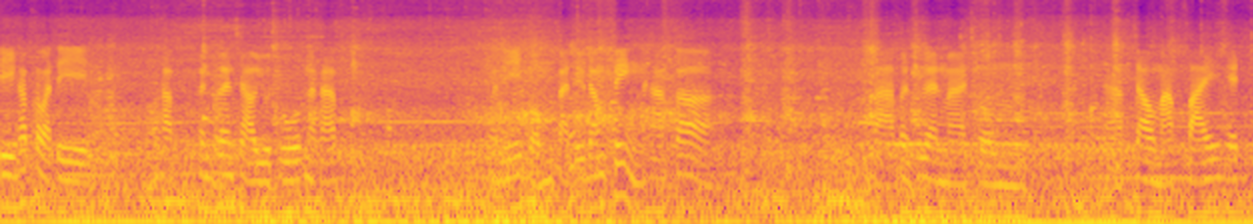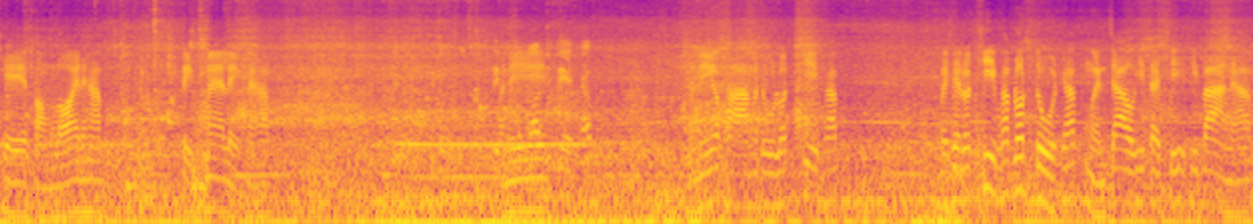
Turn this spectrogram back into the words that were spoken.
ดีครับสวัสดีครับเพื่อนๆชาว YouTube นะครับ วันนี้ผมแปดริวดัมซิ่งนะครับก็พาเพื่อนๆมาชมนะครับเจ้ามาร์คไฟ SK 200 นะครับ ติดแม่เหล็กนะครับ วันนี้รอบพิเศษครับวันนี้ก็พามาดูรถคีบครับ ไม่ใช่รถคีบครับรถดูดครับ เหมือนเจ้าฮิตาชิที่บ้านนะครับ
